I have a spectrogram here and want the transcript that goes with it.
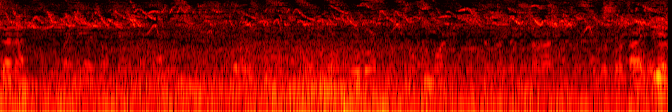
Seven. Third eight.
